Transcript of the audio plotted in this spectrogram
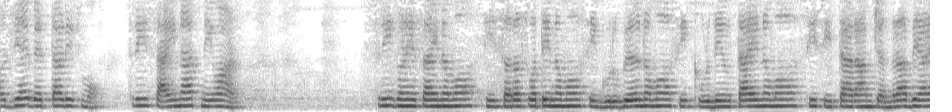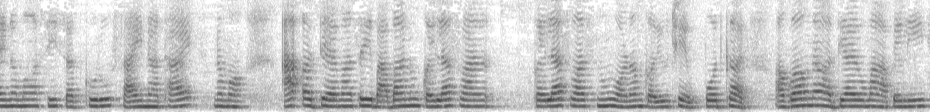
અધ્યાય બેતાળીસમો. શ્રી સાઈનાથ નિવાણ. શ્રી ગણેશાય નમઃ, શ્રી સરસ્વતી નમઃ, શ્રી ગુરુભ્યો નમઃ, શ્રી કુળદેવતાય નમઃ, શ્રી સીતારામ ચંદ્રાભ્યાય નમઃ, શ્રી સદગુરુ સાઈનાથાય નમઃ. આ અધ્યાયમાં શ્રી બાબાનું કૈલાસવા કૈલાસવાસનું વર્ણન કર્યું છે. ઉપોદઘાટ. અગાઉના અધ્યાયોમાં આપેલી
